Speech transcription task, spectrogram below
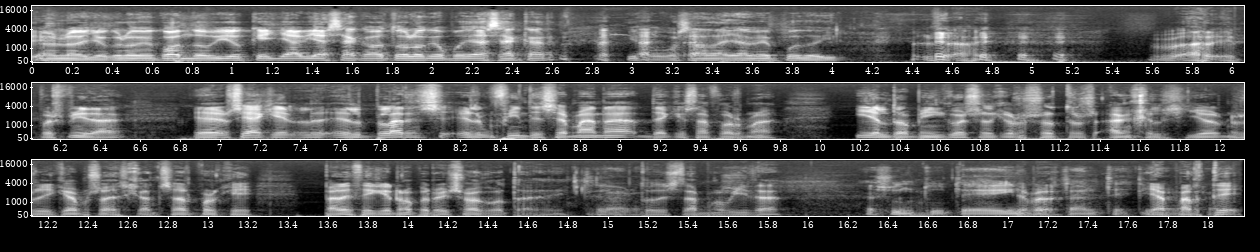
No, no, yo creo que cuando vio que ya había sacado todo lo que podía sacar, dijo, pues nada, ya me puedo ir. Vale, pues mira, eh, o sea que el, plan es un fin de semana de esta forma. Y el domingo es el que nosotros, Ángeles y yo, nos dedicamos a descansar porque parece que no, pero eso agota, ¿eh? Toda esta movida. Es un tute importante. Y aparte,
